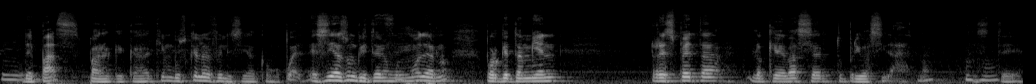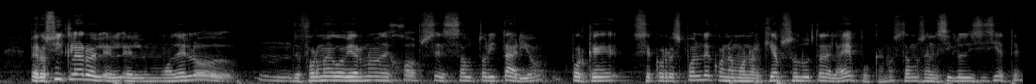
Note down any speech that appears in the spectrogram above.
de paz para que cada quien busque la felicidad como puede. Ese ya es un criterio muy moderno, porque también respeta lo que va a ser tu privacidad, ¿no? este, pero sí, claro, el, el, el, modelo de forma de gobierno de Hobbes es autoritario porque se corresponde con la monarquía absoluta de la época, ¿no? Estamos en el siglo XVII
